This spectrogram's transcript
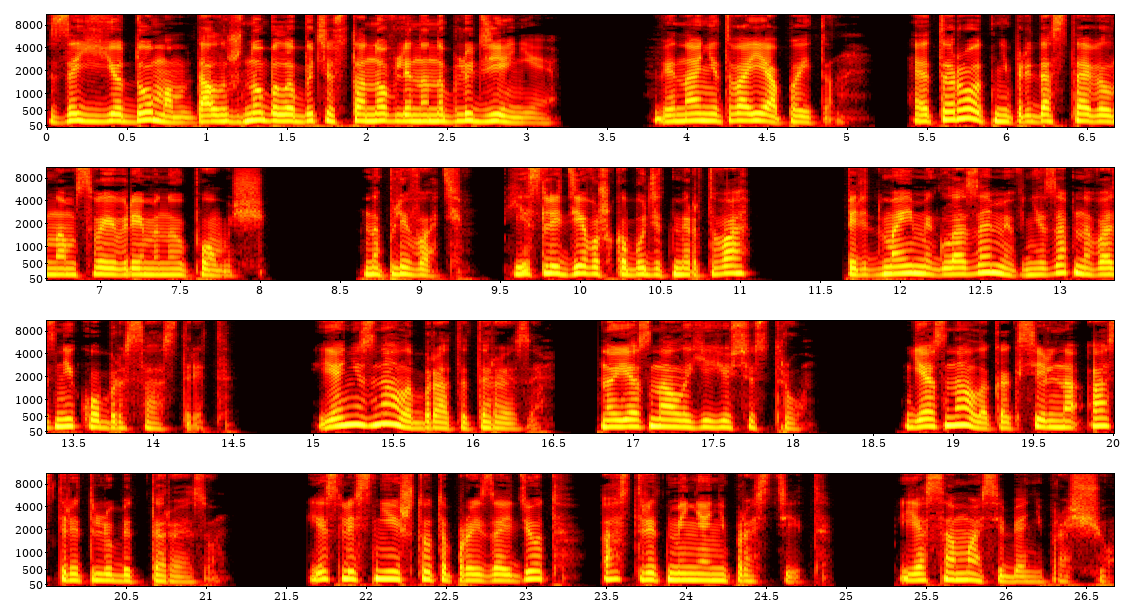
За ее домом должно было быть установлено наблюдение. Вина не твоя, Пейтон. Это род не предоставил нам своевременную помощь. Наплевать. Если девушка будет мертва, перед моими глазами внезапно возник образ Астрид. Я не знала брата Терезы, но я знала ее сестру. Я знала, как сильно Астрид любит Терезу. Если с ней что-то произойдет, Астрид меня не простит. Я сама себя не прощу.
